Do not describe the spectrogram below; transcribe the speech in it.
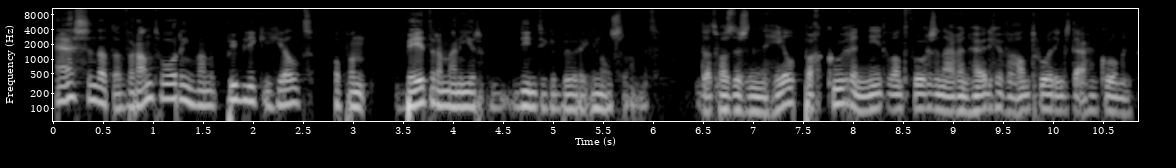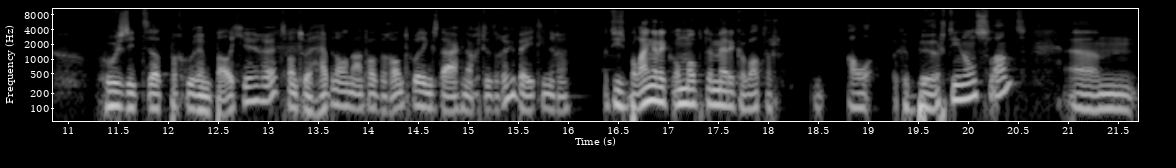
eisen dat de verantwoording van het publieke geld op een betere manier dient te gebeuren in ons land. Dat was dus een heel parcours in Nederland voor ze naar hun huidige verantwoordingsdagen komen. Hoe ziet dat parcours in België eruit? Want we hebben al een aantal verantwoordingsdagen achter de rug bij Itinera. Het is belangrijk om op te merken wat er al gebeurt in ons land. Um,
